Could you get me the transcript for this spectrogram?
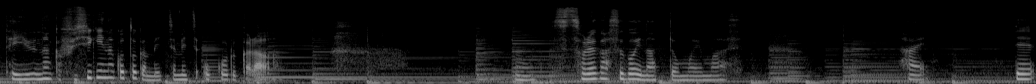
っていうなんか不思議なことがめちゃめちゃ起こるからうんそれがすごいなって思います。はい。で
